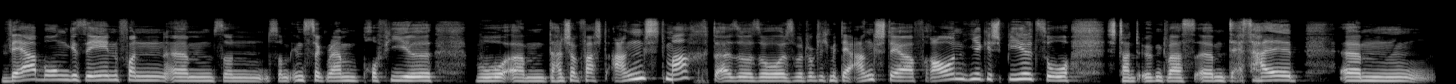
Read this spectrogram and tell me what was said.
Werbung gesehen von ähm, so, ein, so einem Instagram-Profil, wo ähm, dann schon fast Angst macht. Also so, es wird wirklich mit der Angst der Frauen hier gespielt. So stand irgendwas. Ähm, deshalb, ähm,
